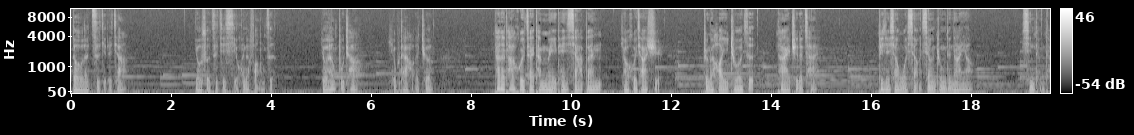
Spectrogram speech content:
都有了自己的家，有所自己喜欢的房子。有辆不差，也不太好的车。他的他会在他每天下班要回家时，准备好一桌子他爱吃的菜，并且像我想象中的那样心疼他。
